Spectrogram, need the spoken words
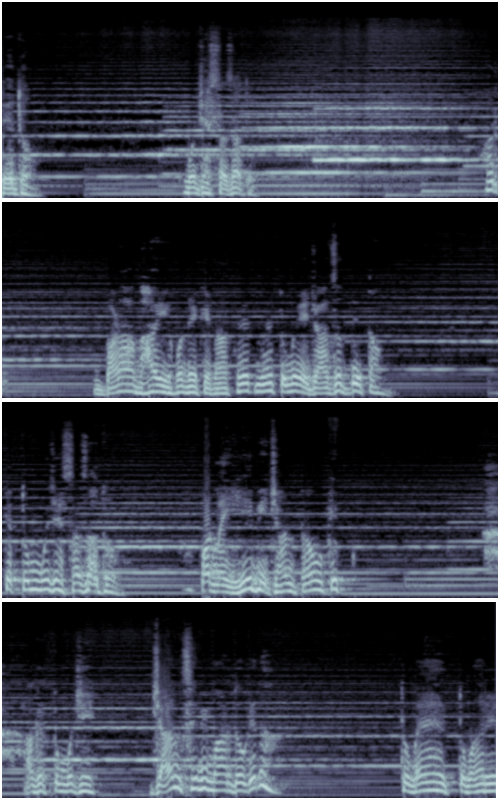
दे दो। मुझे सजा दो। और बड़ा भाई होने के नाते मैं तुम्हें इजाज़त देता हूँ कि तुम मुझे सजा दो। और मैं ये भी जानता हूँ कि अगर तुम मुझे जान से भी मार दोगे ना तो मैं तुम्हारे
